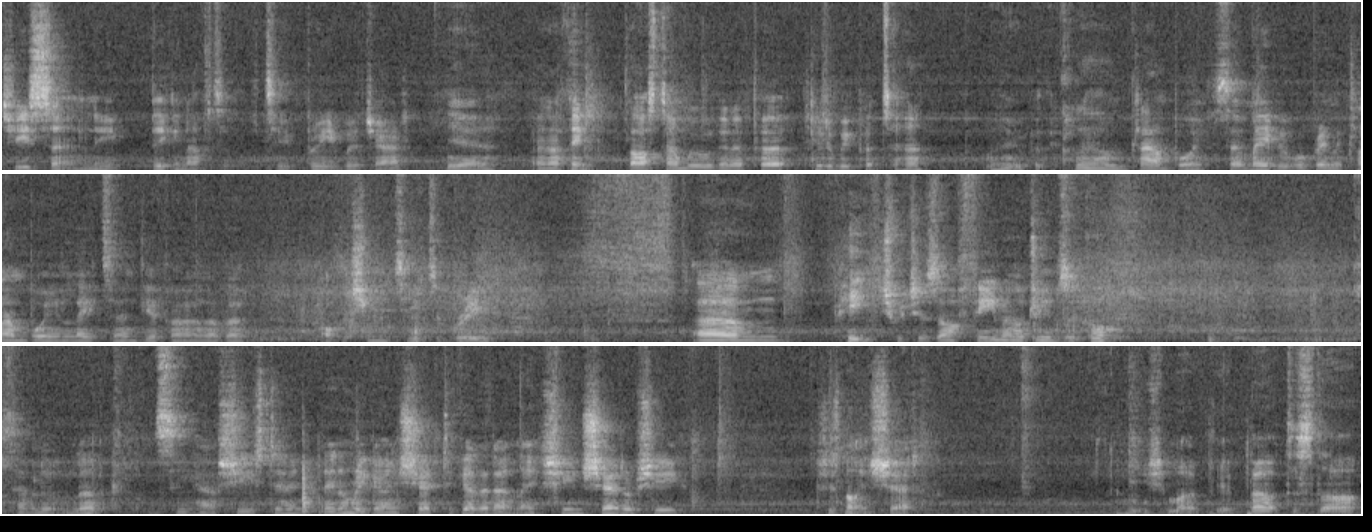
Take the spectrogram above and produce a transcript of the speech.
She's certainly big enough to, to breed with Jad. Yeah. And I think last time we were going to put, who did we put to her? I think we put the clown. Clown boy. So maybe we'll bring the clown boy in later and give her another opportunity to breed. Um, Peach, which is our female dreamsicle. Let's have a little look and see how she's doing. They normally go in shed together, don't they? Is she in shed or she? She's not in shed. I think she might be about to start.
